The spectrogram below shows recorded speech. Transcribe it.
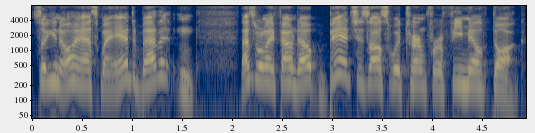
So you know, I asked my aunt about it, and that's when I found out "bitch" is also a term for a female dog.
